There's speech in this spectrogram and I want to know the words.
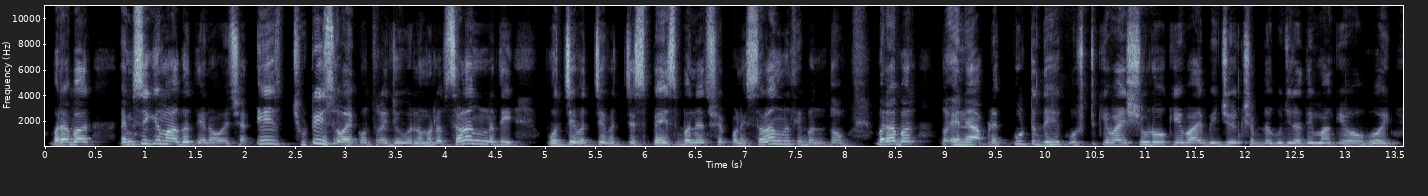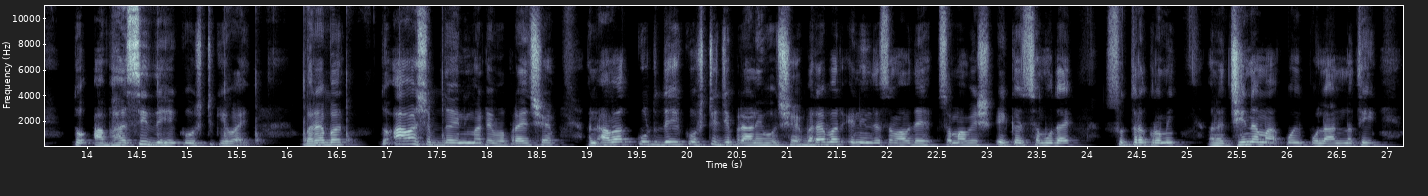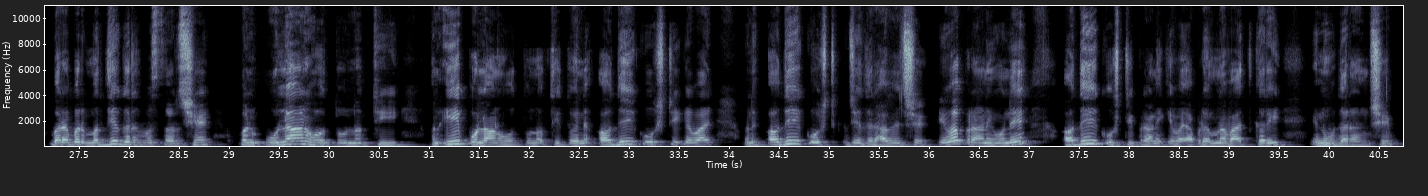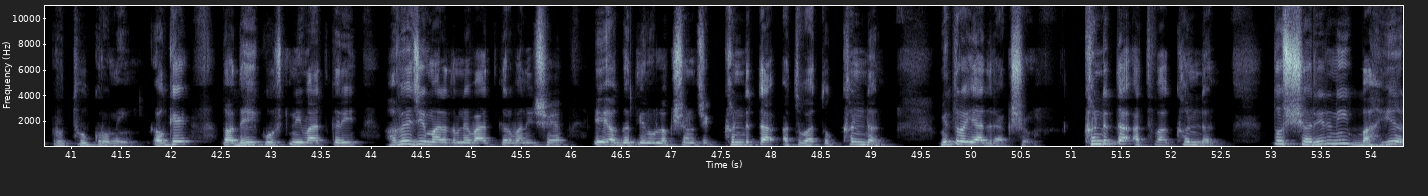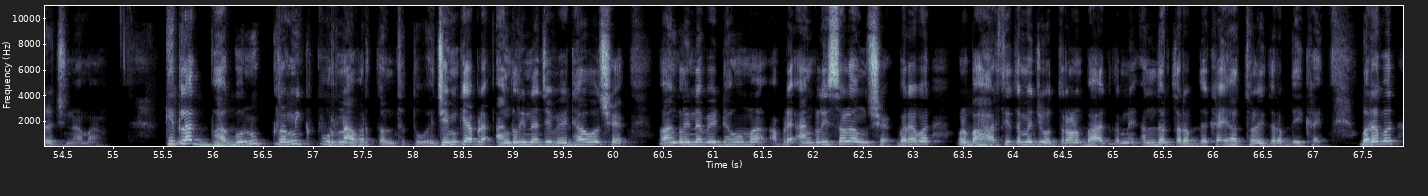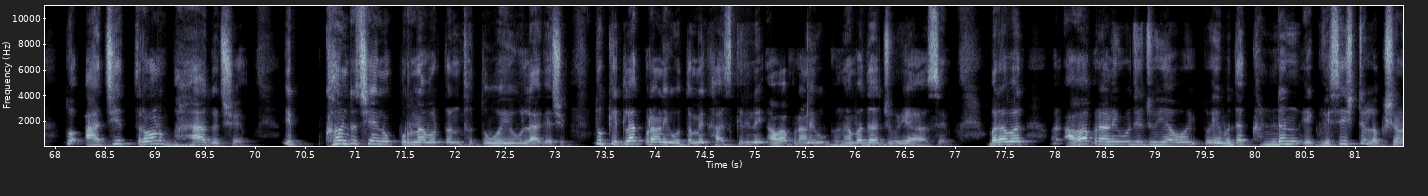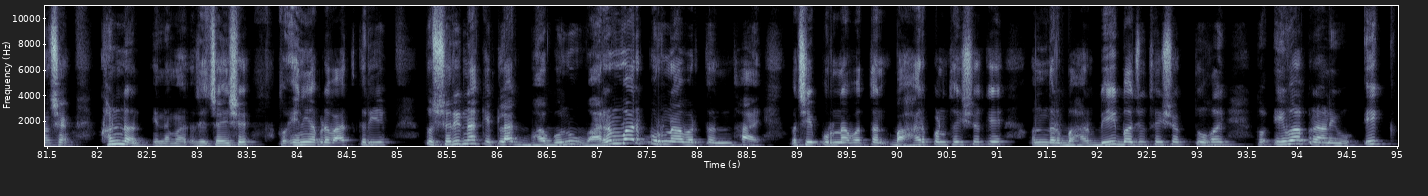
બરાબર? એમસીક્યુમાં અગત્યનો હોય છે. એ છૂટી સવાય કોથળી જેવું એનો મતલબ સળંગ નથી. વચ્ચે વચ્ચે વચ્ચે સ્પેસ બને છે, પણ એ સળંગ નથી બનતો. બરાબર? તો એને આપણે કૂટદેહ કુષ્ટ કહેવાય શૂળો કહેવાય, બીજો એક શબ્દ ગુજરાતીમાં કેવો હોય તો આભાસી દેહ કોષ્ઠ કહેવાય. બરાબર? તો આવા શબ્દ એની માટે વપરાય છે. અને આવા કૂટદેહ દેહ જે પ્રાણીઓ છે, બરાબર? એની અંદર સમાવેશ સમાવેશ એક જ સમુદાય સૂત્રકૃમિ અને જેનામાં કોઈ પોલાણ નથી. બરાબર? મધ્ય ગર્ભસ્તર છે. પણ પોલાણ હોતું નથી અને એ પોલાણ હોતું નથી તો એને અધેય કોષ્ઠી કહેવાય અને અધેય કોષ્ઠ જે ધરાવે છે એવા પ્રાણીઓને અધેય કોષ્ઠી પ્રાણી કહેવાય. આપણે હમણાં વાત કરી, એનું ઉદાહરણ છે પૃથુક્રોમી ઓકે? તો અધેય કોષ્ઠની વાત કરી. હવે જે મારે તમને વાત કરવાની છે, એ અગત્યનું લક્ષણ છે ખંડતા અથવા તો ખંડન. મિત્રો યાદ રાખશો, ખંડતા અથવા ખંડન તો શરીરની બાહ્ય રચનામાં કેટલાક ભાગોનું ક્રમિક પુનરાવર્તન થતું હોય. જેમ કે આપણે આંગળીના જે વેઢાઓ છે આંગળીના વેઢાઓમાં આપણે આંગળી સળંગ છે, બરાબર? પણ બહારથી તમે જુઓ, ત્રણ ભાગ તમને અંદર તરફ દેખાય, હથળી તરફ દેખાય. બરાબર? તો આ જે ત્રણ ભાગ છે, એ ખંડ છે એનું પુનરાવર્તન થતું હોય એવું લાગે છે. તો કેટલાક પ્રાણીઓ, તમે ખાસ કરીને આવા પ્રાણીઓ ઘણા બધા જોયા હશે. બરાબર? આવા પ્રાણીઓ જે જોયા હોય, તો એ બધા ખંડન એક વિશિષ્ટ લક્ષણ છે. ખંડન એનામાં રચાય છે. તો એની આપણે વાત કરીએ. તો શરીરના કેટલાક ભાગોનું વારંવાર પુનરાવર્તન થાય. પછી પુનરાવર્તન બહાર પણ થઈ શકે, અંદર બહાર બે બાજુ થઈ શકતું હોય. તો એવા પ્રાણીઓ એક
